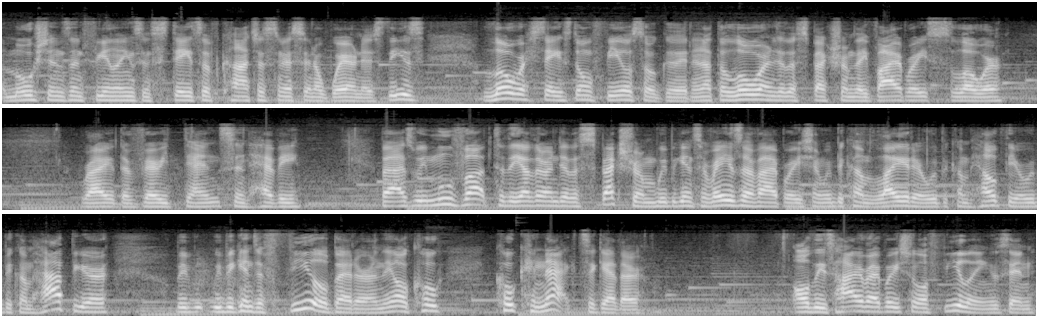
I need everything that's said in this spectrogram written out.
emotions and feelings and states of consciousness and awareness. These lower states don't feel so good. And at the lower end of the spectrum, they vibrate slower, right? They're very dense and heavy. But as we move up to the other end of the spectrum, we begin to raise our vibration. We become lighter, we become healthier, we become happier, we, we begin to feel better, and they all co, co-connect together all these high vibrational feelings and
